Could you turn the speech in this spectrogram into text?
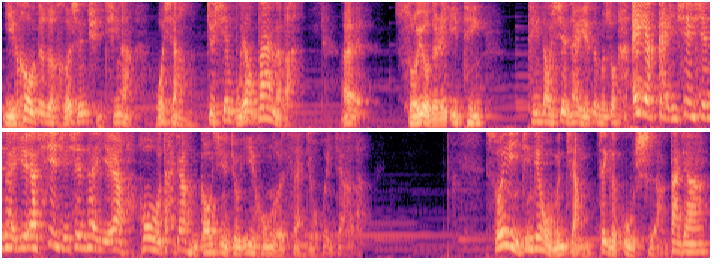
以后这个河神娶亲啊，我想就先不要办了吧。”哎，所有的人一听。听到县太爷这么说，哎呀，感谢县太爷啊，谢谢县太爷啊！哦，大家很高兴，就一哄而散，就回家了。所以今天我们讲这个故事啊，大家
